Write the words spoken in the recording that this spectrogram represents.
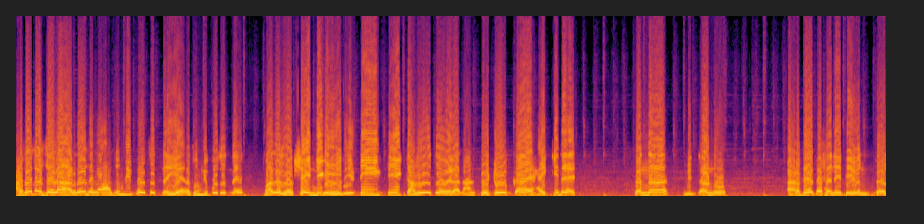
अर्धा तास झाला अर्धा तास झाला अजून मी पोहोचत नाहीये अजून मी पोहोचत नाही. माझं लक्ष इंडिकेटर होते टिक टिक चालू होतं वेळा. कारण पेट्रोल काय आहे की नाही? पण मित्रांनो अर्ध्या तासाने ते नंतर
